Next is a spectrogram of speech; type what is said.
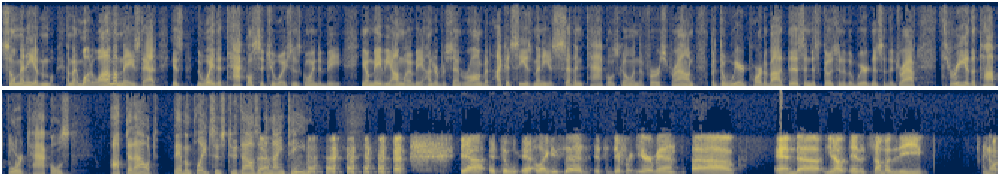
so many of them. I mean, what, what I'm amazed at is the way the tackle situation is going to be. You know, maybe I'm going to be 100% wrong, but I could see as many as seven tackles go in the first round. But the weird part about this, and this goes into the weirdness of the draft, three of the top four tackles opted out. They haven't played since 2019. yeah, it's a like you said, it's a different year, man. Uh, and uh, you know, in some of the you know,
